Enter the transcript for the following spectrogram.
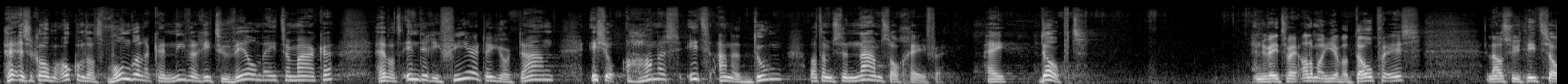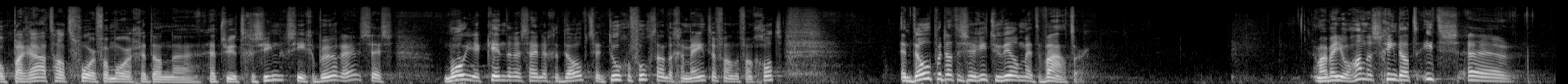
en ze komen ook om dat wonderlijke nieuwe ritueel mee te maken. want in de rivier, de Jordaan, is Johannes iets aan het doen wat hem zijn naam zal geven. Hij doopt. En nu weten wij allemaal hier wat dopen is. En als u het niet zo paraat had voor vanmorgen, dan uh, hebt u het gezien, zien gebeuren. Hè? Zes mooie kinderen zijn er gedoopt, zijn toegevoegd aan de gemeente van, van God. En dopen, dat is een ritueel met water. Maar bij Johannes ging dat iets, uh,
